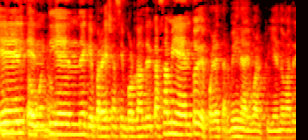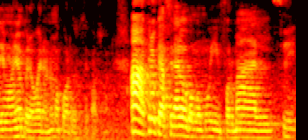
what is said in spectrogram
entienden que él bueno. entiende que para ella es importante el casamiento y después le termina igual pidiendo matrimonio, pero bueno, no me acuerdo si se pasó. Ah, creo que hacen algo como muy informal. Sí.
